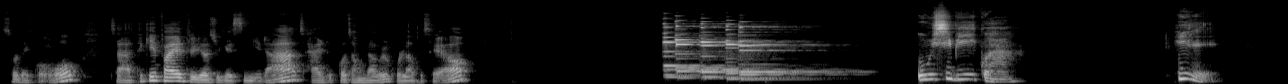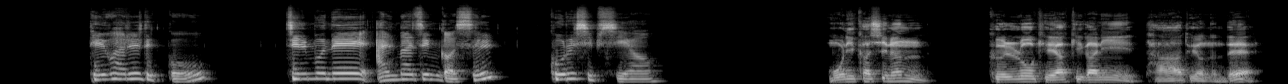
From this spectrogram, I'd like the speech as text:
소데꼬. 자, 특기 파일 들려주겠습니다. 잘 듣고 정답을 골라보세요. 52과 1. 대화를 듣고 질문에 알맞은 것을 고르십시오. 모니카 씨는 근로 계약 기간이 다 되었는데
